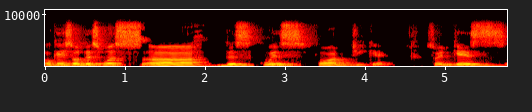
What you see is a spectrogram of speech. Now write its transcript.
Okay, so this was uh, this quiz for GK. So in case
